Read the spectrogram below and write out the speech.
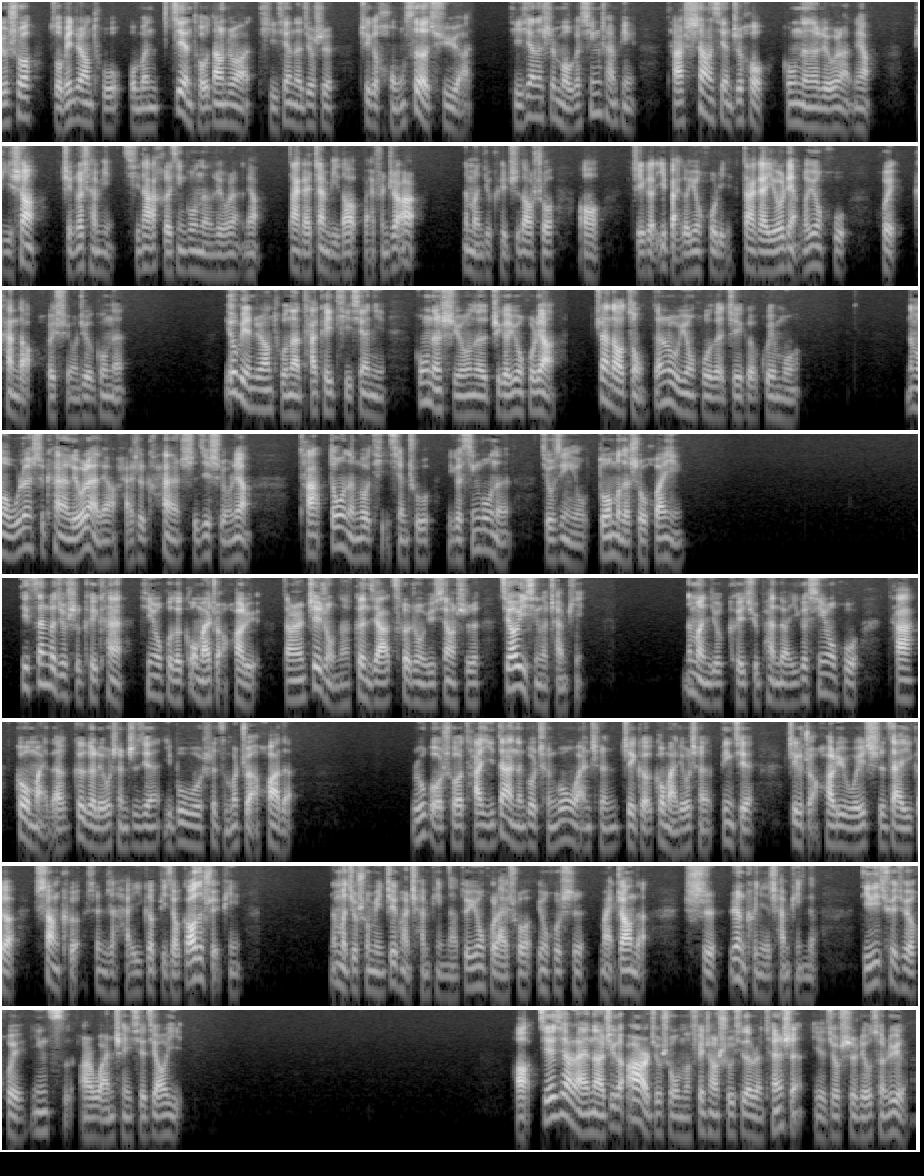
比如说左边这张图，我们箭头当中啊，体现的就是这个红色区域啊，体现的是某个新产品它上线之后功能的浏览量比上整个产品其他核心功能的浏览量大概占比到百分之二，那么你就可以知道说，哦，这个一百个用户里大概有两个用户会看到会使用这个功能。右边这张图呢，它可以体现你功能使用的这个用户量占到总登录用户的这个规模。那么无论是看浏览量还是看实际使用量，它都能够体现出一个新功能究竟有多么的受欢迎。第三个就是可以看新用户的购买转化率，当然这种呢更加侧重于像是交易型的产品。那么你就可以去判断一个新用户他购买的各个流程之间一步步是怎么转化的。如果说他一旦能够成功完成这个购买流程，并且这个转化率维持在一个尚可，甚至还一个比较高的水平，那么就说明这款产品呢，对用户来说，用户是买账的，是认可你的产品的，的的确确会因此而完成一些交易。好，接下来呢，这个二就是我们非常熟悉的 retention，也就是留存率了。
